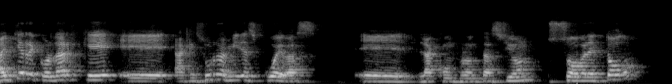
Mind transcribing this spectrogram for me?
Hay que recordar que eh, a Jesús Ramírez Cuevas, eh, la confrontación, sobre todo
